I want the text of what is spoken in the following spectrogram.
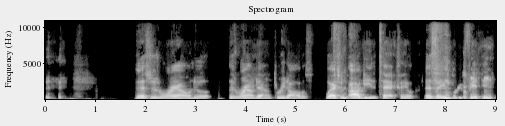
by. Let's just round up. Let's round mm-hmm. down three dollars. Well, actually, I'll give you the tax. Hell, let's say three fifty.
